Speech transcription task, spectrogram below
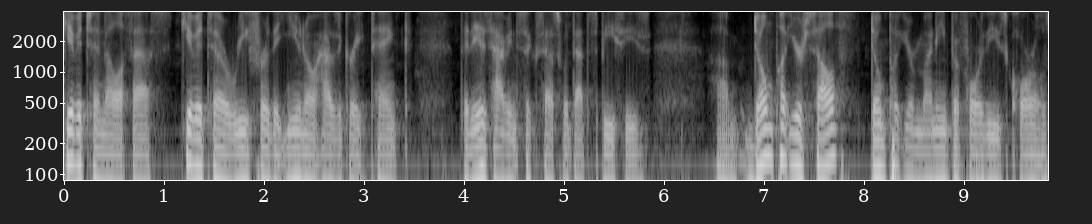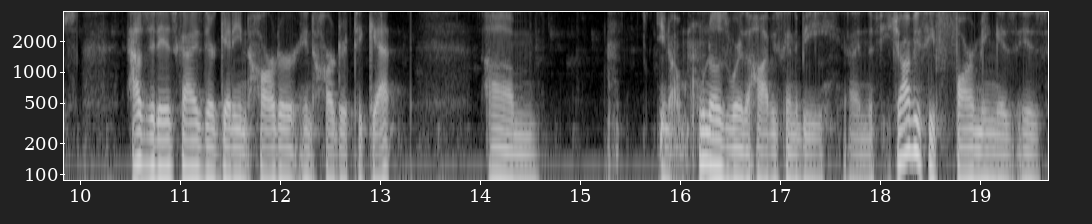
Give it to an LFS. Give it to a reefer that you know has a great tank, that is having success with that species. Um, don't put yourself, don't put your money before these corals. As it is, guys, they're getting harder and harder to get. Um, you know, who knows where the hobby is going to be uh, in the future. Obviously, farming is is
